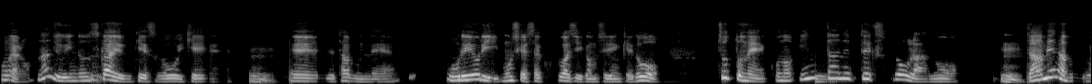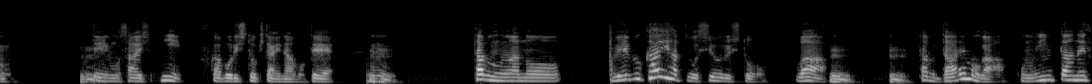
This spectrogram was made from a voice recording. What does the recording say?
そうやろ。なんで Windows 使えるケースが多いけ、うん。えー、多分ね、俺よりもしかしたら詳しいかもしれんけど、ちょっとね、このインターネットエクスプローラーのうん。ダメな部分うん。点を最初に深掘りしておきたいな思って、うん。多分あの、ウェブ開発をしよる人は、うん。うん。多分誰もがこのインターネッ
